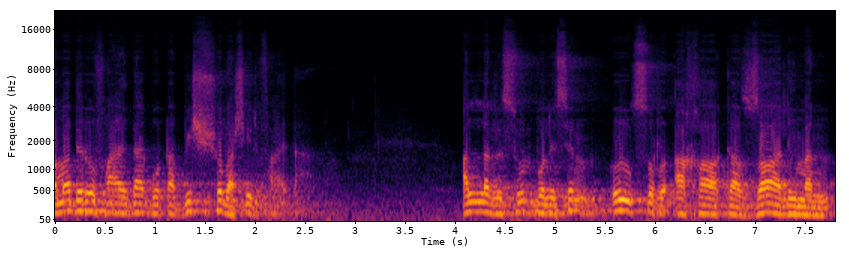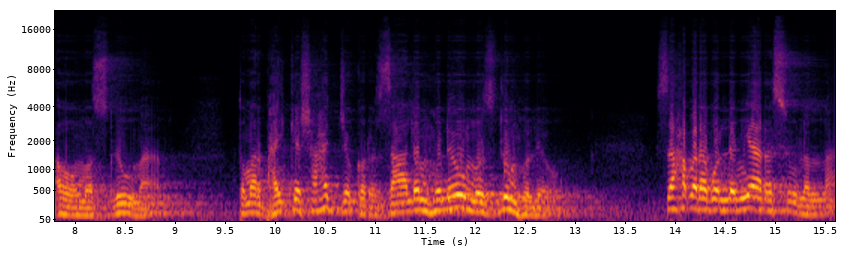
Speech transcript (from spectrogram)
আমাদেরও ফায়দা, গোটা বিশ্ববাসীর ফায়দা। আল্লাহ রসুল বলেছেন, উনসুর আখা কা জালিমান ও মজলুমা। তোমার ভাইকে সাহায্য করো, জালেম হলেও, মজলুম হলেও। সাহাবারা বললেন, ইয়া রসুল আল্লাহ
